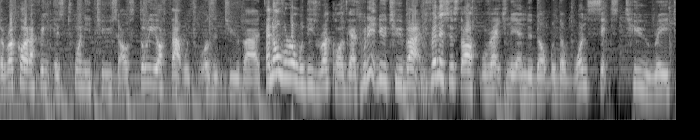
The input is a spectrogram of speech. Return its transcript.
the record I think is 22, so I was 3 off that, which wasn't too bad. And overall with these records, guys, we didn't do too bad. Finish this off, we've actually ended up with the 162 rate.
